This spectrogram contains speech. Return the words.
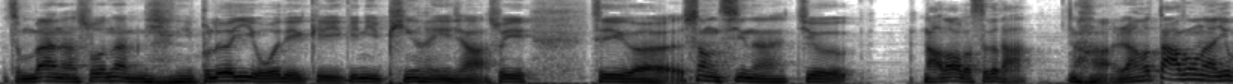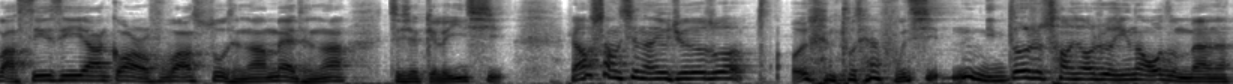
怎么办呢？说那你 你不乐意，我得给给你平衡一下。所以这个上汽呢就拿到了斯柯达。啊，然后大众呢又把 CC 啊、高尔夫啊、速腾啊、迈腾啊这些给了一汽，然后上汽呢又觉得说 我有点不太服气，你都是畅销车型，那我怎么办呢？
